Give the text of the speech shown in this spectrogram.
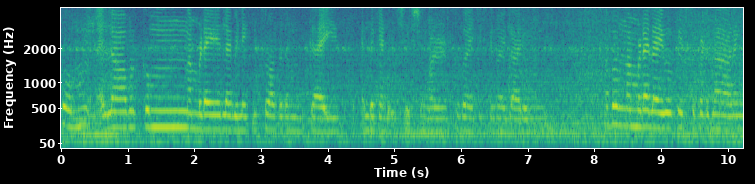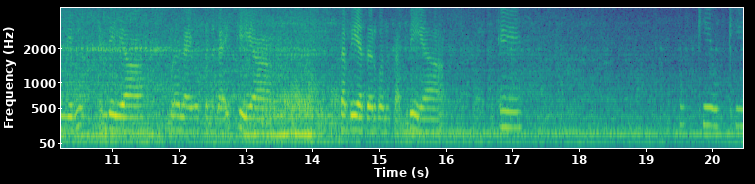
അപ്പം എല്ലാവർക്കും നമ്മുടെ ലൈവിലേക്ക് സ്വാഗതം ഗൈസ് എന്തൊക്കെയുണ്ട് വിശേഷങ്ങൾ? സുഖമായിട്ടിരിക്കുന്നു എല്ലാവരും. അപ്പം നമ്മുടെ ലൈവൊക്കെ ഇഷ്ടപ്പെടുന്നതാണെങ്കിൽ എന്ത് ചെയ്യുക നമ്മളെ ലൈവൊക്കെ ഒന്ന് ലൈക്ക് ചെയ്യുക സബ് ചെയ്യാത്തവർക്കൊന്ന് സബ് ചെയ്യുക ഓക്കെ ഓക്കെ ഓക്കെ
